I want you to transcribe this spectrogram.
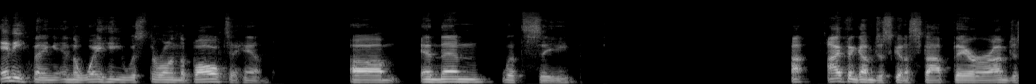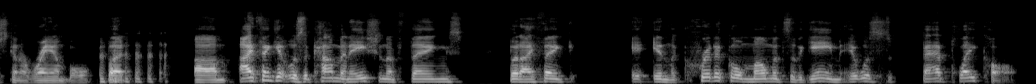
anything in the way he was throwing the ball to him. Um, and then let's see. I, I think I'm just going to stop there or I'm just going to ramble. But um, I think it was a combination of things. But I think in the critical moments of the game, it was bad play call.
